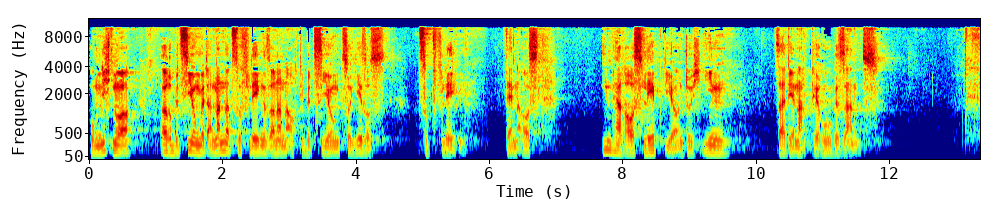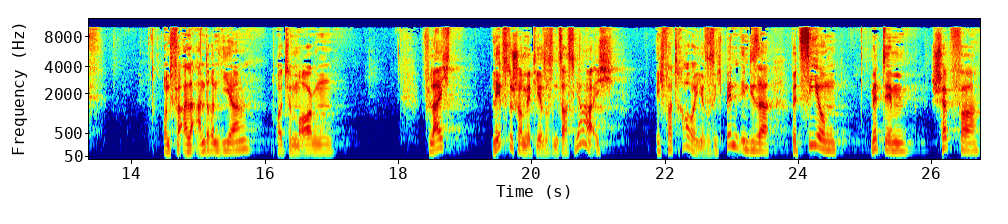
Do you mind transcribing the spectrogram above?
um nicht nur eure Beziehung miteinander zu pflegen, sondern auch die Beziehung zu Jesus zu pflegen. Denn aus ihm heraus lebt ihr und durch ihn seid ihr nach Peru gesandt. Und für alle anderen hier heute Morgen, vielleicht lebst du schon mit Jesus und sagst, ja, ich ich vertraue Jesus. Ich bin in dieser Beziehung mit dem Schöpfer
